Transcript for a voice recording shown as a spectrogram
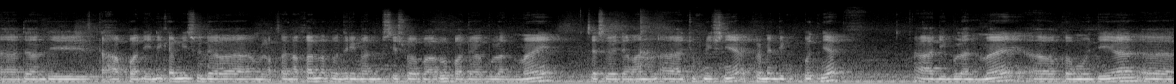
Uh, dan di tahapan ini kami sudah melaksanakan penerimaan siswa baru pada bulan Mei sesuai dengan uh, juknisnya, Permendikbudnya uh, di bulan Mei. Uh, kemudian uh,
